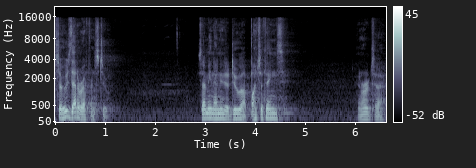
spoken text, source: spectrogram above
So, who's that a reference to? Does that mean I need to do a bunch of things in order to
